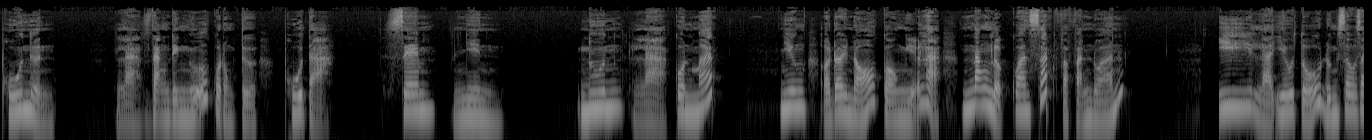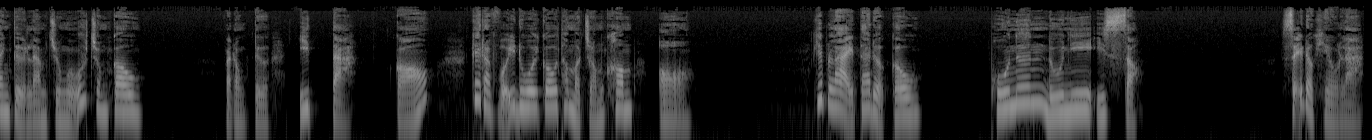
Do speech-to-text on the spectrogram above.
보는 là dạng định ngữ của động từ 보다, xem, nhìn. Nun là con mắt, nhưng ở đây nó có nghĩa là năng lực quan sát và phán đoán. Y là yếu tố đứng sau danh từ làm chủ ngữ trong câu. Và động từ ita, có, kết hợp với đuôi câu thông một chấm không, 어. Ghép lại ta được câu 보는 눈이 있어. Sẽ được hiểu là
